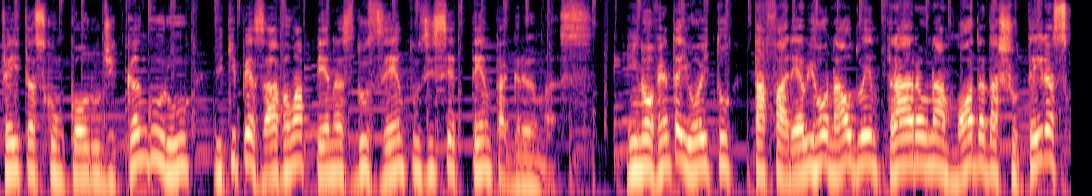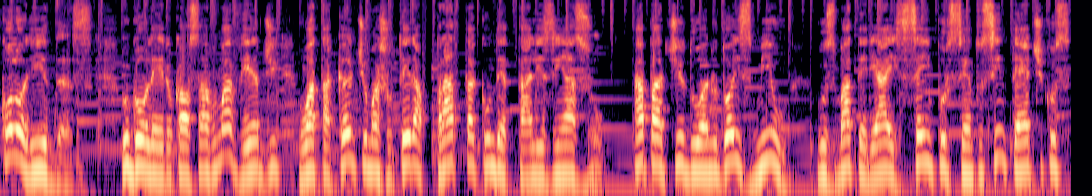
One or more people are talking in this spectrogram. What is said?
feitas com couro de canguru e que pesavam apenas 270 gramas. Em 98, Tafarel e Ronaldo entraram na moda das chuteiras coloridas. O goleiro calçava uma verde, o atacante uma chuteira prata com detalhes em azul. A partir do ano 2000, os materiais 100% sintéticos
